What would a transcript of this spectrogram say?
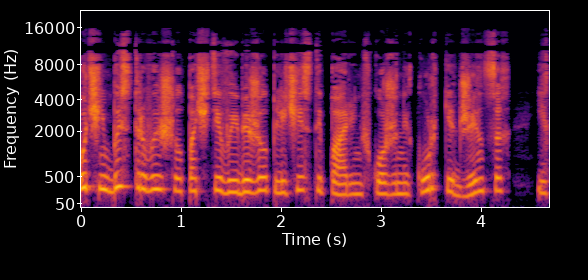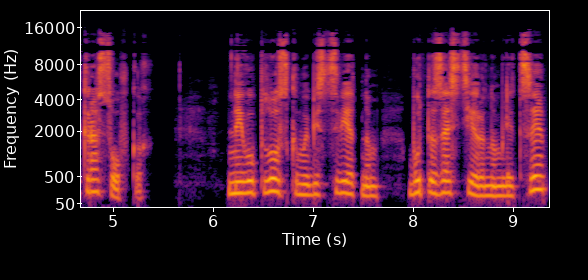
очень быстро вышел, почти выбежал плечистый парень в кожаной куртке, джинсах и кроссовках. На его плоском и бесцветном, будто застиранном лице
